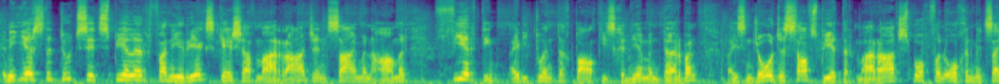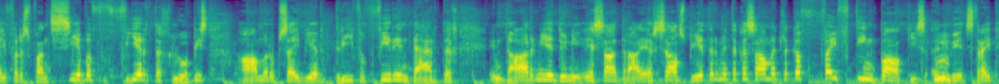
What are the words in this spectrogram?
In die eerste toets het speler van die reeks Keshav Maharaj en Simon Hamer 14 uit die 20 paaltjies geneem in Durban. By St George's selfs beter, maar Rajspog vanoggend met syfers van 7 vir 40 lopies, hamer op sy beurt 3 vir 34 en daarmee doen die SA draaier selfs beter met 'n gesamentlike 15 paaltjies in die wedstryd.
